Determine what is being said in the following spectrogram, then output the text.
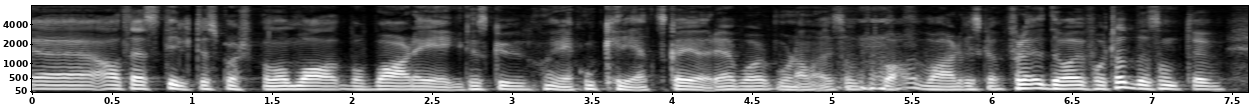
at jeg stilte spørsmål om hva, hva er det egentlig skulle, jeg egentlig konkret skal gjøre. Hvordan, sånn- hva, hva er det vi skal For det, det var jo fortsatt det sånt uh,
